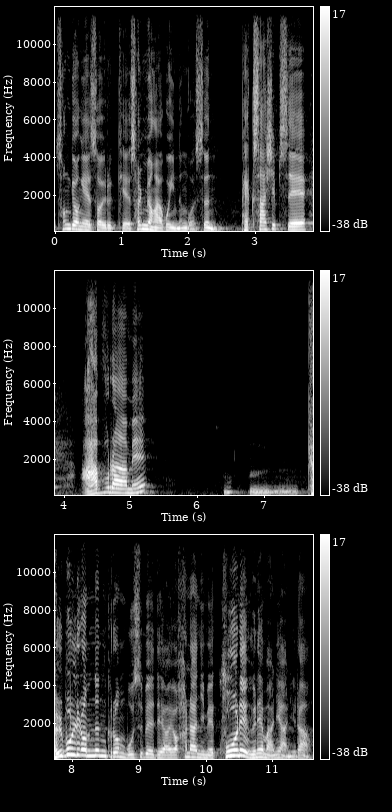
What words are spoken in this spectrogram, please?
성경에서 이렇게 설명하고 있는 것은 140세 아브라함의 음, 별볼 일 없는 그런 모습에 대하여 하나님의 구원의 은혜만이 아니라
